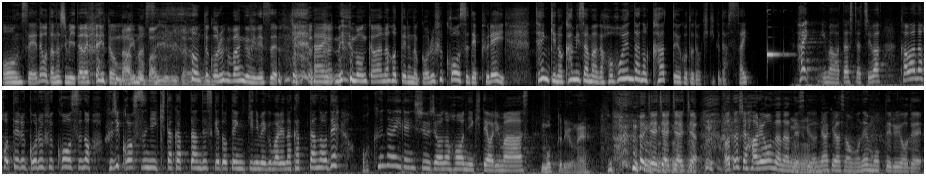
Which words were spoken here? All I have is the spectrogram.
音声でお楽しみいただきたいと思います。本当ゴルフ番組です。はい名門川名ホテルのゴルフコースでプレイ。天気の神様が微笑んだのかということでお聞きくださいはい今私たちは川名ホテルゴルフコースの富士コースに行きたかったんですけど天気に恵まれなかったので屋内練習場の方に来ております。持ってるよね。違う違う違う違う。私晴れ女なんですけどね、あきらさんもね持ってるようで、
